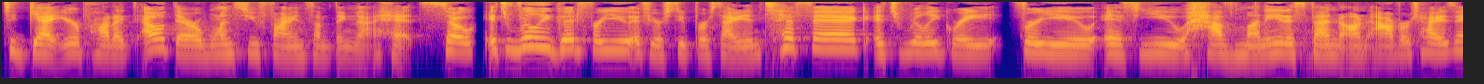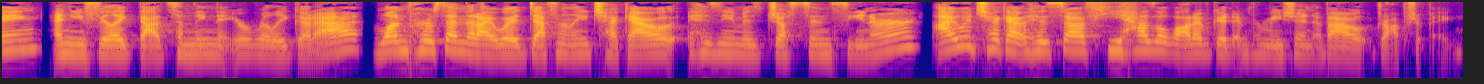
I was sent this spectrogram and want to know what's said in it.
to get your product out there once you find something that hits. So it's really good for you if you're super scientific. It's really great for you if you have money to spend on advertising and you feel like that's something that you're really good at. One person that I would definitely check out, his name is Justin Cener. I would check out his stuff. He has a lot of good information about dropshipping.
